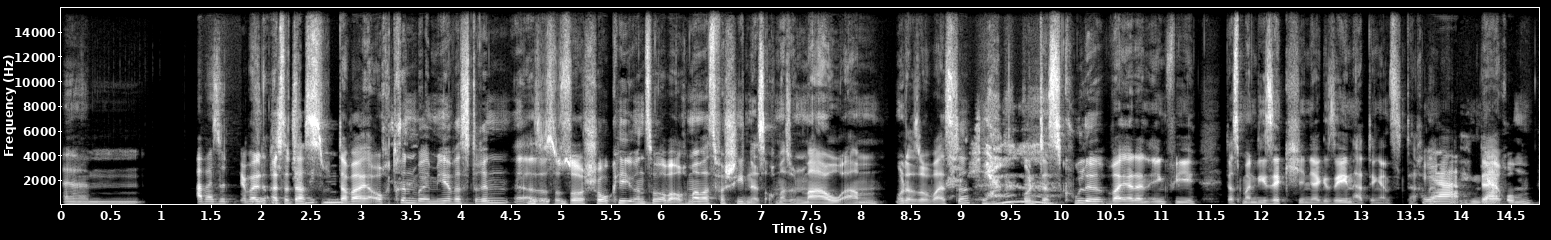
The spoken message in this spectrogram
Ähm, Aber so Ja, weil, also das, Tüten da war ja auch drin bei mir was drin, äh, also so, so Schoki und so, aber auch immer was Verschiedenes, auch mal so ein Mao-Arm oder so, weißt du? Und das Ja. Coole war ja dann irgendwie, dass man die Säckchen ja gesehen hat den ganzen Tag, ne? Die Ja, hingen da ja ja, rum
